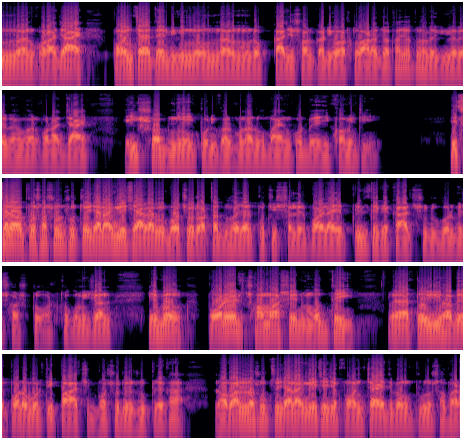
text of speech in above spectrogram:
উন্নয়ন করা যায়? পঞ্চায়েতের বিভিন্ন উন্নয়নমূলক কাজে সরকারি অর্থ আরও যথাযথভাবে কীভাবে ব্যবহার করা যায়? এই সব নিয়ে এই পরিকল্পনা রূপায়ণ করবে এই কমিটি। এছাড়াও প্রশাসন সূত্রে জানা গিয়েছে, আগামী বছর অর্থাৎ দু হাজার পঁচিশ সালের পয়লা এপ্রিল থেকে কাজ শুরু করবে ষষ্ঠ অর্থ কমিশন এবং পরের ছ মাসের মধ্যেই তৈরি হবে পরবর্তী পাঁচ বছরের রূপরেখা। নবান্ন সূত্রে জানা গিয়েছে যে, পঞ্চায়েত এবং পুরসভার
